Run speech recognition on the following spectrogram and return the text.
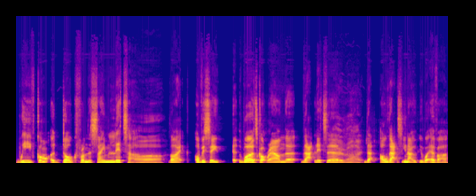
we've got a dog from the same litter." Ah, Like, obviously, uh, words got round that that litter oh right. that oh that's you know whatever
